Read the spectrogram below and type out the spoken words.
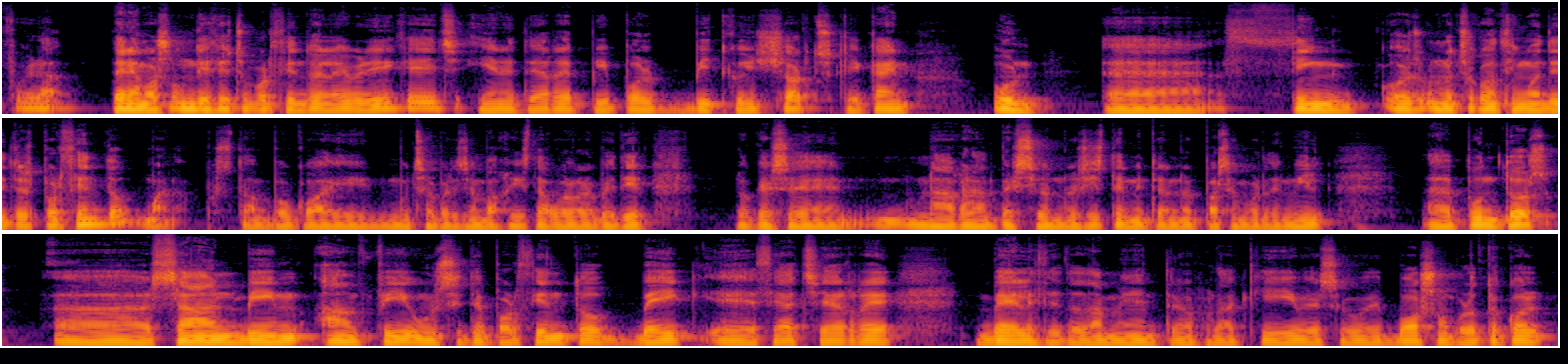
fuera, tenemos un 18% en Library Cage y NTR People Bitcoin Shorts que caen un, eh, un 8,53%. Bueno, pues tampoco hay mucha presión bajista, vuelvo a repetir, lo que es eh, una gran presión no existe mientras no pasemos de 1000 eh, puntos. Uh, Sun, BIM, Anfi, un 7%, Bake, CHR, BLZ también tenemos por aquí, BSV, Boson Protocol,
